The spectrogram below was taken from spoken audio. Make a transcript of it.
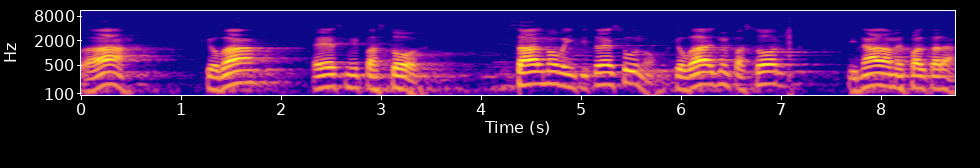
Ah, Jehová es mi pastor. Salmo 23.1. Jehová es mi pastor y nada me faltará.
